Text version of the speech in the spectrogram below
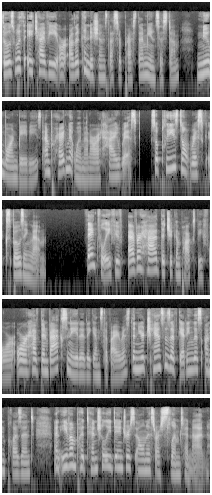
Those with HIV or other conditions that suppress the immune system, newborn babies, and pregnant women are at high risk. So please don't risk exposing them. Thankfully, if you've ever had the chickenpox before or have been vaccinated against the virus, then your chances of getting this unpleasant and even potentially dangerous illness are slim to none.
